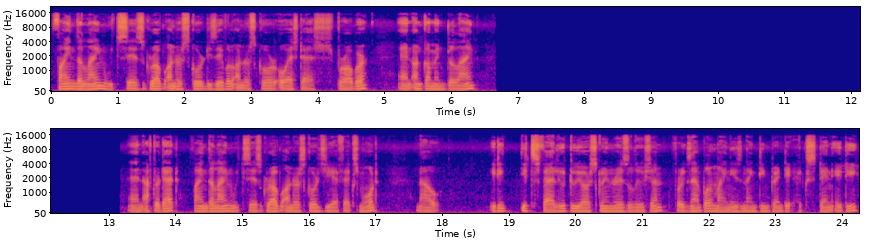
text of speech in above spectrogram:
find the line which says grub underscore disable underscore os dash prober and uncomment the line. And after that find the line which says grub underscore gfx mode. Now edit its value to your screen resolution. For example mine is 1920 x 1080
